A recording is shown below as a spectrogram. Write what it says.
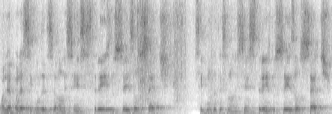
Olha, olha a 2 Tessalonicenses 3, do 6 ao 7. 2 Tessalonicenses 3, do 6 ao 7.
